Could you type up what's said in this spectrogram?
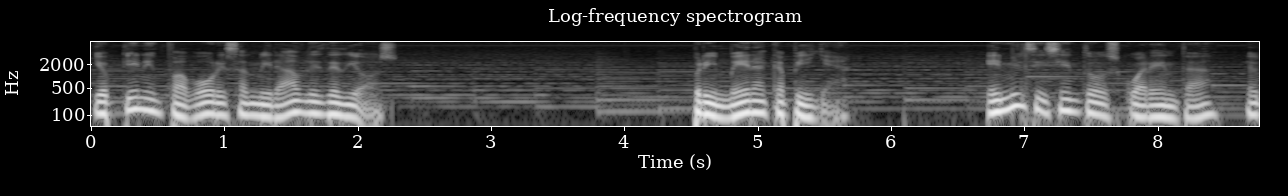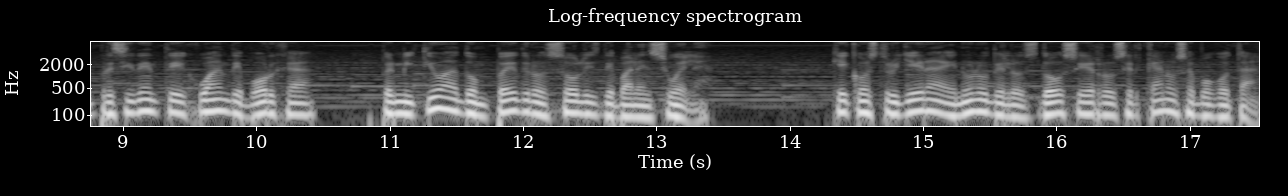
y obtienen favores admirables de Dios. Primera capilla. En 1640, el presidente Juan de Borja permitió a don Pedro Solis de Valenzuela que construyera en uno de los dos cerros cercanos a Bogotá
